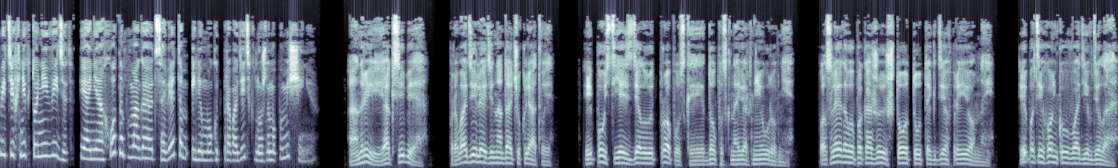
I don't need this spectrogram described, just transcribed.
ведь их никто не видит, и они охотно помогают советам или могут проводить к нужному помещению. «Анри, я к себе. Проводи леди на дачу клятвы. И пусть ей сделают пропуск и допуск на верхние уровни. После этого покажи, что тут и где в приемной и потихоньку вводи в дела.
